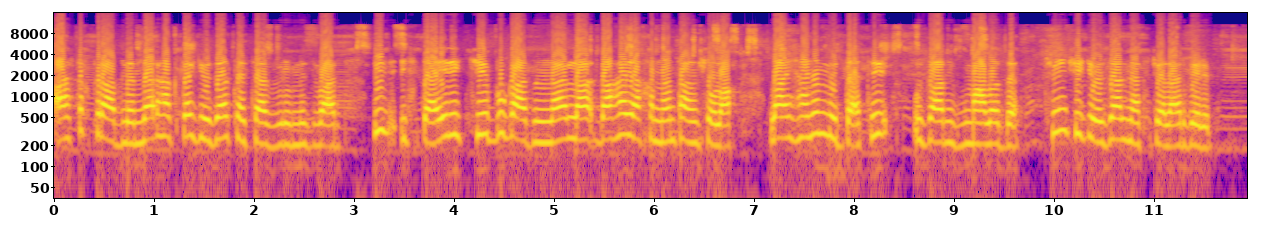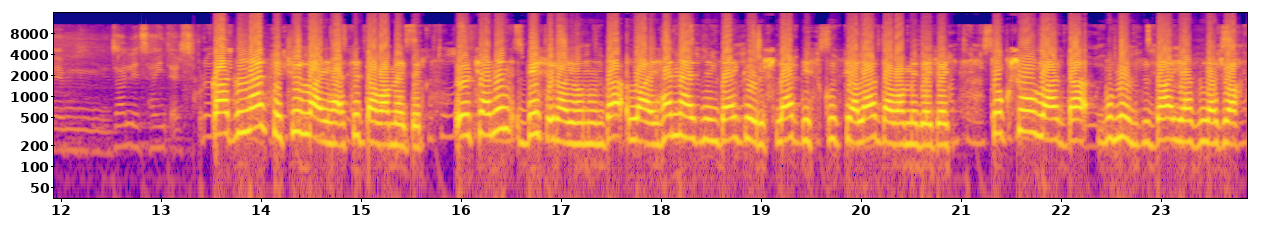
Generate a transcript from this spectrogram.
Artıq problemlər haqqında gözəl təsəvvürümüz var. Biz istəyirik ki, bu qadınlarla daha yaxından tanış olaq. Layihənin müddəti uzanmalıdır, çünki gözəl nəticələr verib. Qadınlar seçir layihəsi davam edir. Ölkənin 5 rayonunda layihə nəznində görüşlər, diskussiyalar davam edəcək. Tokşovlar da bu mövzuda yazılacaq.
